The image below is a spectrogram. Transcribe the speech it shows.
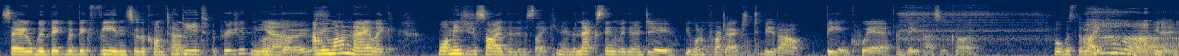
So we're big we're big fiends for the content. Indeed. Appreciate the love, Yeah, guys. and we want to know like what made you decide that it was like you know the next thing that we're gonna do. We want a project to be about being queer and being a person of color. What was the like Ah. you know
